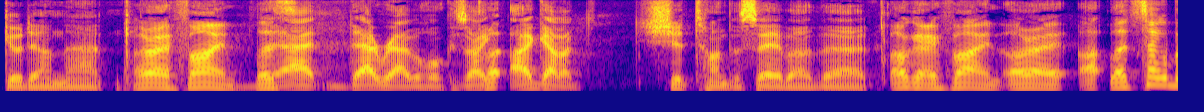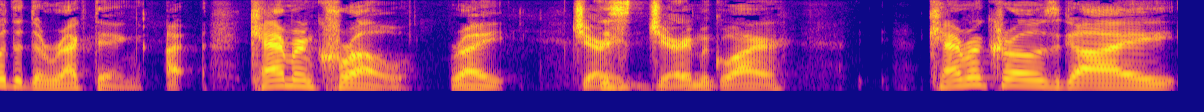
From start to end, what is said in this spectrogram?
go down that All right, fine. Let's. that that rabbit hole because I I got a shit ton to say about that. Okay, fine. All right, uh, let's talk about the directing. I, Cameron Crowe, right? Jerry This- Jerry Maguire. Cameron Crowe's guy,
